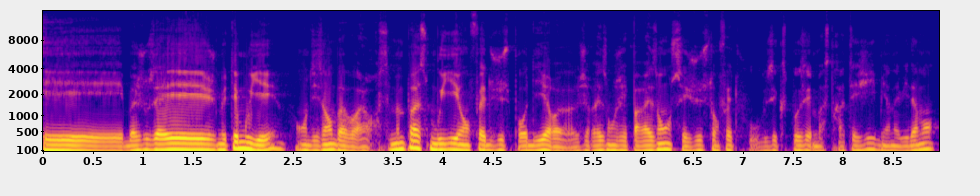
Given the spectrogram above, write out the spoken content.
Et bah, je vous avais, je m'étais mouillé en disant bah voilà, c'est même pas se mouiller en fait juste pour dire euh, j'ai raison, j'ai pas raison, c'est juste en fait vous exposer ma stratégie bien évidemment,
